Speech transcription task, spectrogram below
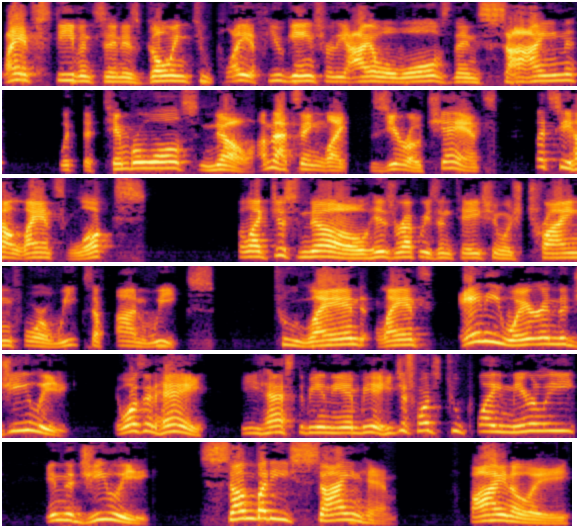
Lance Stephenson is going to play a few games for the Iowa Wolves, then sign with the Timberwolves. No, I'm not saying like zero chance. Let's see how Lance looks. But like, just know his representation was trying for weeks upon weeks to land Lance anywhere in the G League. It wasn't, hey, he has to be in the NBA. He just wants to play merely in the G League. Somebody sign him. Finally,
